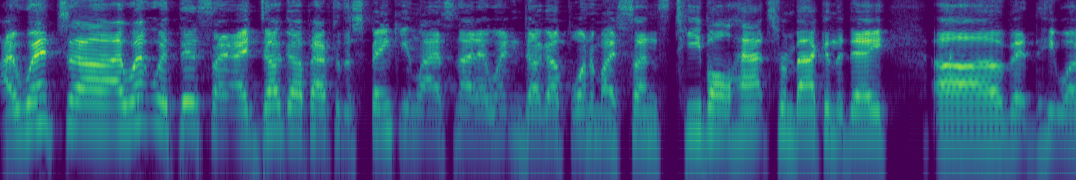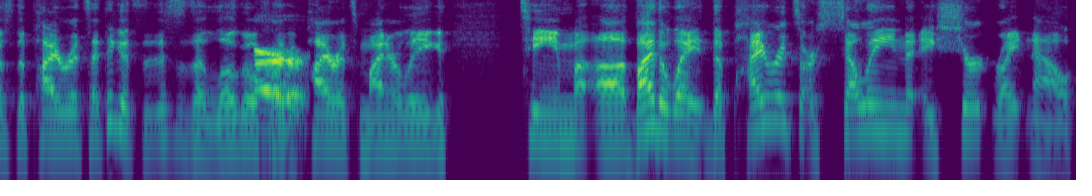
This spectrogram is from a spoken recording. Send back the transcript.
I went. Uh, I went with this. I, I, dug up after the spanking last night. I went and dug up one of my son's t-ball hats from back in the day. Uh, he was the Pirates. I think it's this is a logo for the Pirates minor league team. Uh, by the way, the Pirates are selling a shirt right now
